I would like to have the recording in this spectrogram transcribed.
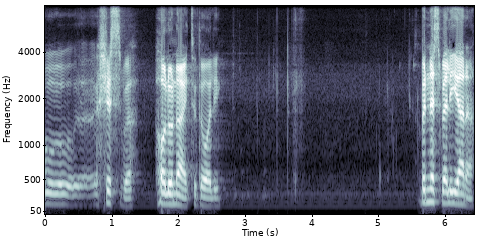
و... شو اسمه؟ Hollow Knight وذولي. بالنسبة لي أنا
